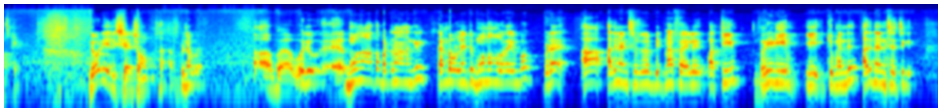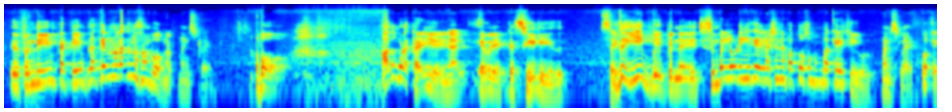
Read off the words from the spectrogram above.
ഓക്കെ ലോഡ് ചെയ്തതിന് ശേഷം പിന്നെ ഒരു മൂന്നാമത്തെ ബട്ടൺ ആണെങ്കിൽ കൺട്രോൾ യൂണിറ്റ് മൂന്നെന്ന് പറയുമ്പോൾ ഇവിടെ ആ അതിനനുസരിച്ചുള്ള ബിറ്റ് മാപ്പ് ഫയൽ വർക്ക് ചെയ്യും റീഡ് ചെയ്യും ഈ ഇക്യുപ്മെന്റ് അതിനനുസരിച്ച് ഇത് പ്രിന്റ് ചെയ്യും കട്ട് ചെയ്യും. ഇതൊക്കെയാണ് നടക്കുന്ന സംഭവങ്ങൾ. മനസ്സിലായി. അപ്പോൾ അതും കൂടെ കഴിഞ്ഞു കഴിഞ്ഞാൽ ഇവരെയൊക്കെ സീൽ ചെയ്ത് ഇത് ഈ പിന്നെ സിമ്പിൾ ലോഡിംഗ് ഒക്കെ ഇലക്ഷന് പത്ത് ദിവസം മുമ്പൊക്കെ ചെയ്യുള്ളൂ. മനസ്സിലായി? ഓക്കെ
